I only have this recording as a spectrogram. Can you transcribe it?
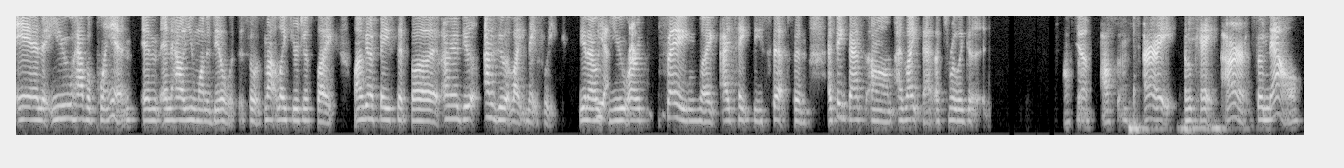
and you have a plan and and how you want to deal with it. So it's not like you're just like, well, I'm gonna face it, but I'm gonna do I'm gonna do it like next week. You know, you are saying like I take these steps. And I think that's um I like that. That's really good. Awesome. Yeah. Awesome. All right. Okay. All right. So now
